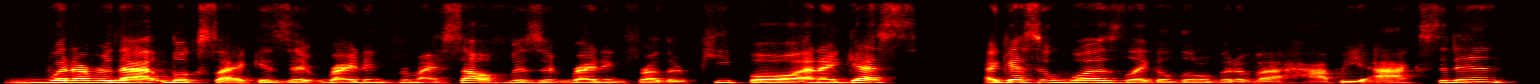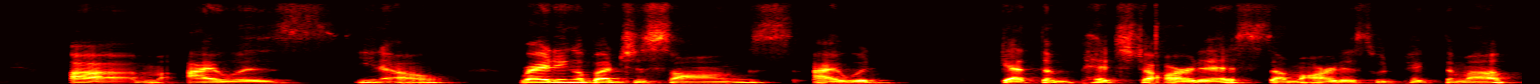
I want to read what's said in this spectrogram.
whatever that looks like. Is it writing for myself? Is it writing for other people? And I guess, I guess it was like a little bit of a happy accident. Um, I was, you know, writing a bunch of songs. I would get them pitched to artists. Some artists would pick them up,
